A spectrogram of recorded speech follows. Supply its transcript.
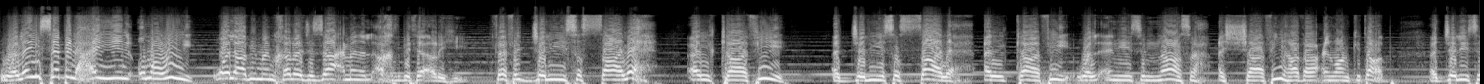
وليس بالحي الأموي ولا بمن خرج زاعما الأخذ بثأره. ففي الجليس الصالح الكافي الجليس الصالح الكافي والأنيس الناصح الشافي هذا عنوان كتاب. الجليس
